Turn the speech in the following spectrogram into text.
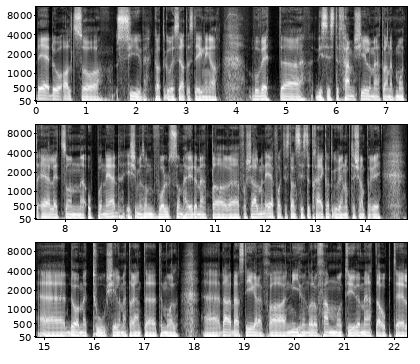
det er da altså syv kategoriserte stigninger. Hvorvidt uh, de siste fem kilometerne på en måte er litt sånn opp og ned. Ikke med sånn voldsom høydemeterforskjell, uh, men det er faktisk den siste tredje kategorien opp til Champery. Eh, da med to kilometer igjen til, til mål. Der, der, stiger det fra 925 meter opp til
